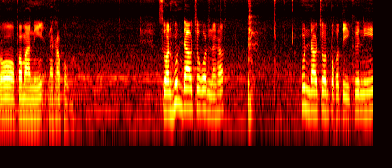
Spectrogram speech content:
ก็ประมาณนี้นะครับผม ส่วนหุ้นดาวโจนส์นะครับ หุ้นดาวโจนส์ปกติคืนนี้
